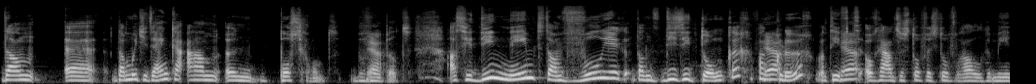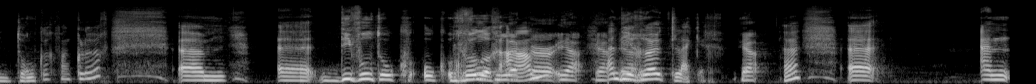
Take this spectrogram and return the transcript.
dan uh, dan moet je denken aan een bosgrond, bijvoorbeeld. Ja. Als je die neemt, dan voel je, dan, die ziet donker van ja. kleur, want die heeft, ja. organische stof is overal algemeen donker van kleur. Um, uh, die voelt ook, ook rullig aan. Ja, ja, en die ja. ruikt lekker. Ja. Uh, en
